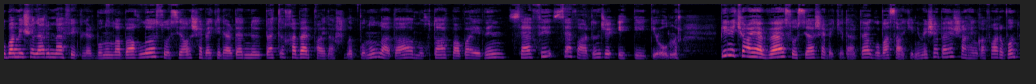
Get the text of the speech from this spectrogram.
Quba meşələri məhv edilir. Bununla bağlı sosial şəbəkələrdə növbəti xəbər paylaşılıb. Bununla da Muxtar Babayevin səhvi səhv ardınca etdiyi iddia olunur. Bir neçə ay əvvəl sosial şəbəkələrdə Quba sakini Meşəbəyi Şahin Qafarovun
